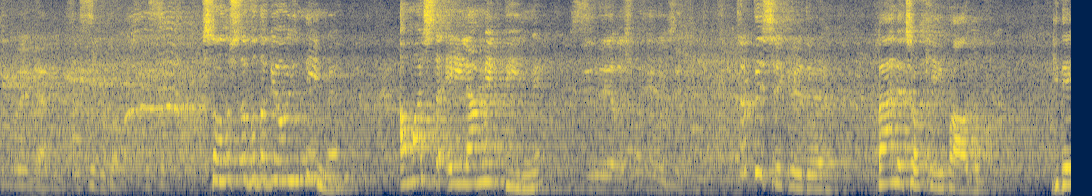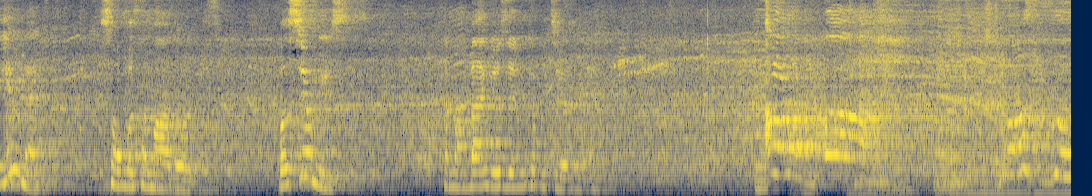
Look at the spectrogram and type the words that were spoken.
ki buraya geldiğimizde. Sıfırdan başladık. Sıfır. Sonuçta bu da bir oyun değil mi? Amaç da eğlenmek değil mi? Sizinle yarışmak en güzeli. Çok teşekkür ederim. Ben de çok keyif aldım. Gidelim mi? Son basamağa doğru. Basıyor muyuz? Tamam ben gözlerimi kapatıyorum yine. Allah! Nasıl?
